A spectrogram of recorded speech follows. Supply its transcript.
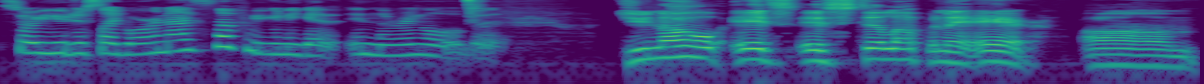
So you just like organize stuff, or you're gonna get in the ring a little bit? You know, it's it's still up in the air. Um,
